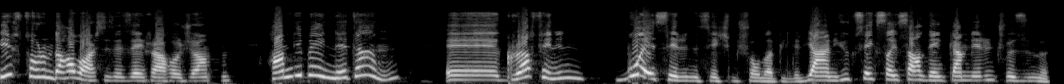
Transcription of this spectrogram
Bir sorum daha var size Zehra Hocam. Hamdi Bey neden e, grafenin bu eserini seçmiş olabilir? Yani yüksek sayısal denklemlerin çözümü.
